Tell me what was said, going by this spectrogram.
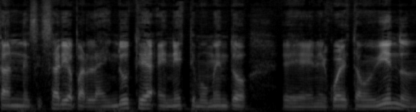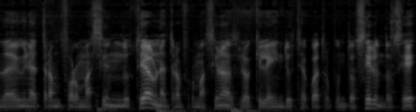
tan necesaria para las industrias en este momento en el cual estamos viviendo, donde hay una transformación industrial, una transformación hacia lo que es la industria 4.0, entonces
